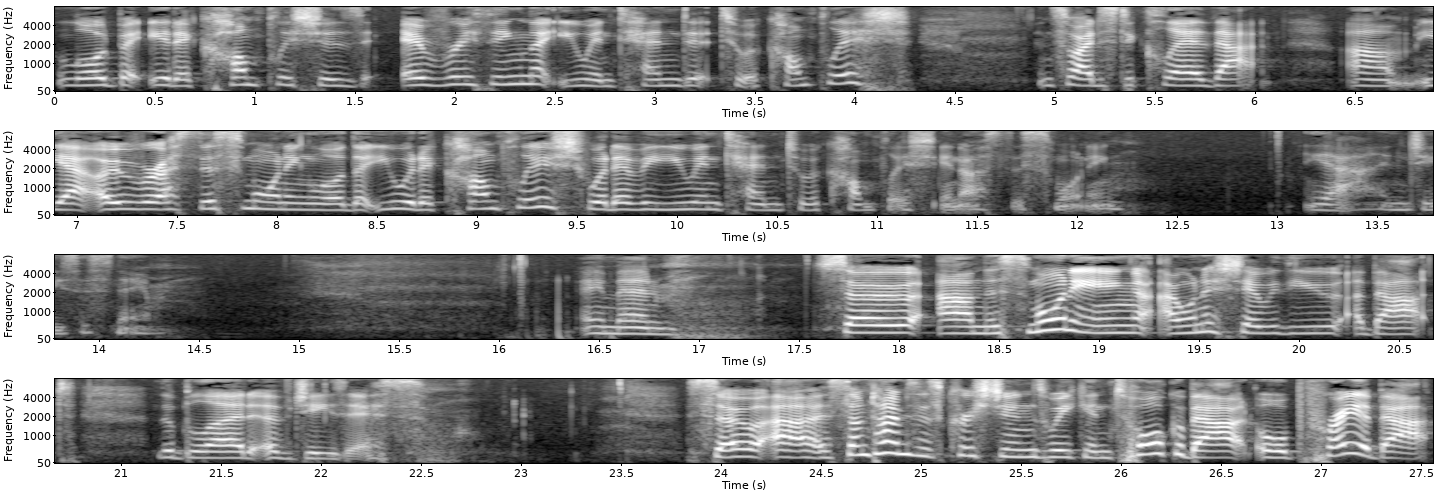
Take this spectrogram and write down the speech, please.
Lord, but it accomplishes everything that you intend it to accomplish. And so I just declare that, um, yeah, over us this morning, Lord, that you would accomplish whatever you intend to accomplish in us this morning. Yeah, in Jesus' name. Amen. So, um, this morning, I want to share with you about the blood of Jesus. So, uh, sometimes as Christians, we can talk about or pray about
